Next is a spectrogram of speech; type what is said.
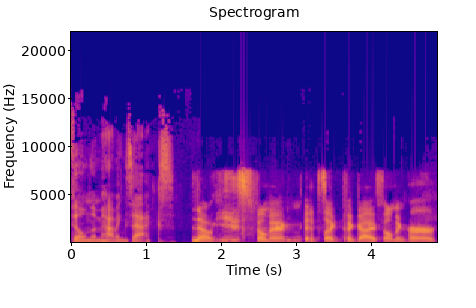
film them having sex? No, he's filming. It's like the guy filming her.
